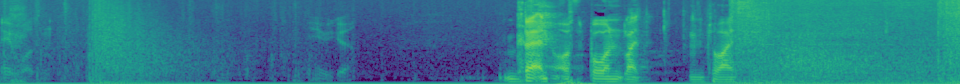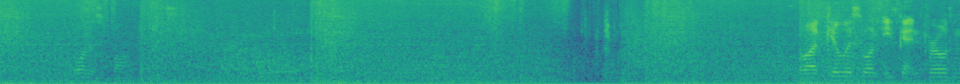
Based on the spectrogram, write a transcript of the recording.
It wasn't. Here we go. Better not have spawned like mm, twice. Is spawn. Come on, kill this one. He's getting frozen.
